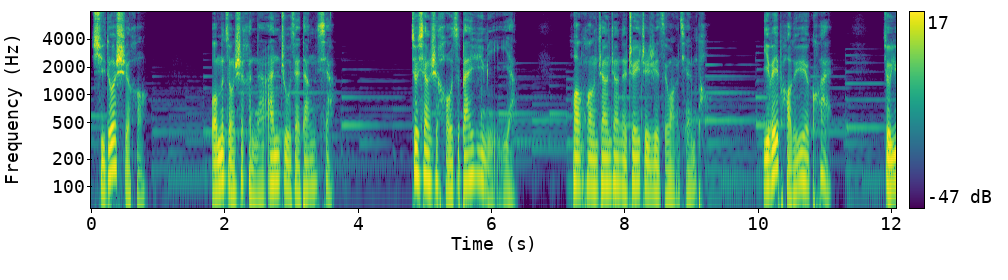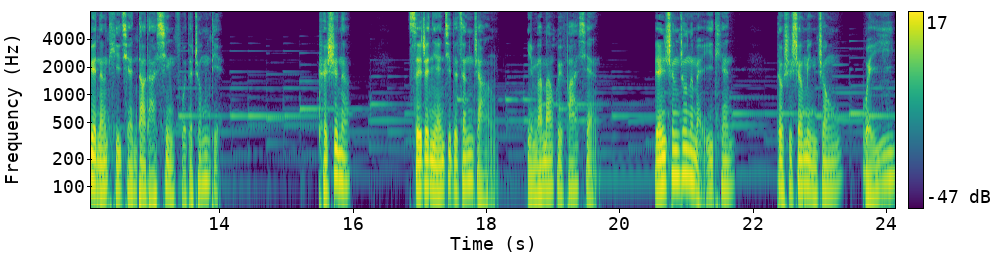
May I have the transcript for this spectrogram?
许多时候，我们总是很难安住在当下，就像是猴子掰玉米一样，慌慌张张地追着日子往前跑，以为跑得越快。就越能提前到达幸福的终点。可是呢，随着年纪的增长，你慢慢会发现，人生中的每一天，都是生命中唯一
